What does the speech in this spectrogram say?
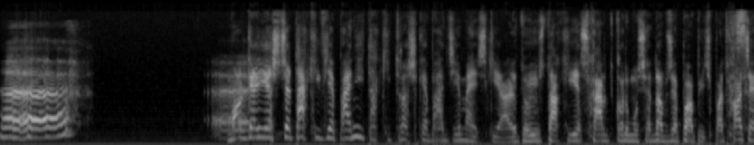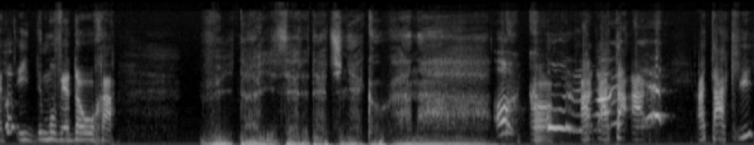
Eee, Mogę jeszcze taki, wie pani, taki troszkę bardziej męski, ale to już taki jest hardcore, muszę dobrze popić. Podchodzę i mówię do ucha. Witaj serdecznie, kochana. O O, kurwa, a, a, ta, a, a taki?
